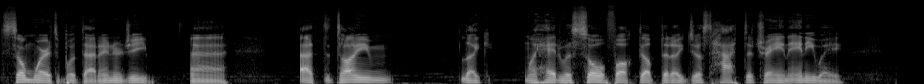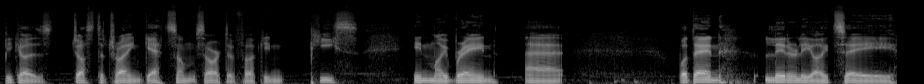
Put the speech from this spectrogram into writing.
somewhere to put that energy. Uh, at the time, like my head was so fucked up that I just had to train anyway because just to try and get some sort of fucking peace in my brain. Uh, but then, literally, I'd say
